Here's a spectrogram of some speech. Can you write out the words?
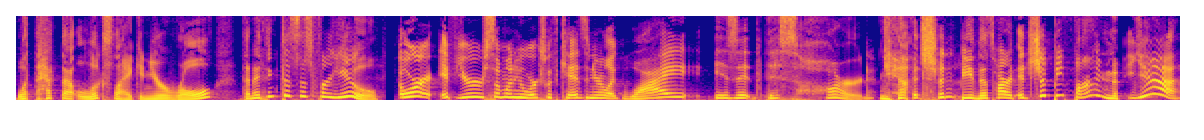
what the heck that looks like in your role, then I think this is for you. Or if you're someone who works with kids and you're like, why is it this hard? Yeah, it shouldn't be this hard. It should be fun. Yeah,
